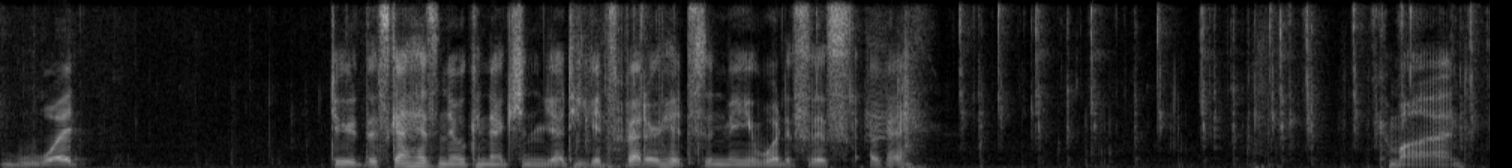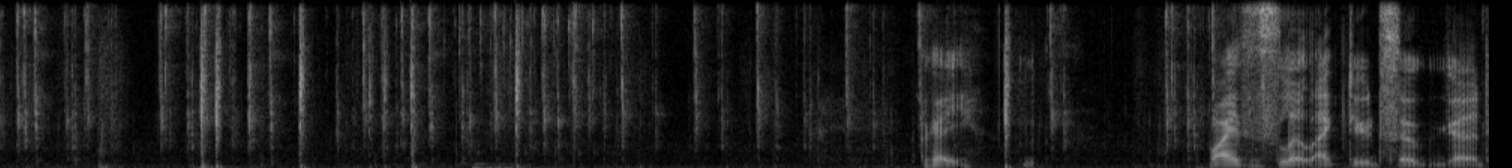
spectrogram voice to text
What? Dude, this guy has no connection, yet he gets better hits than me. What is this? Okay. Come on. Okay. Why is this look like dude so good?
